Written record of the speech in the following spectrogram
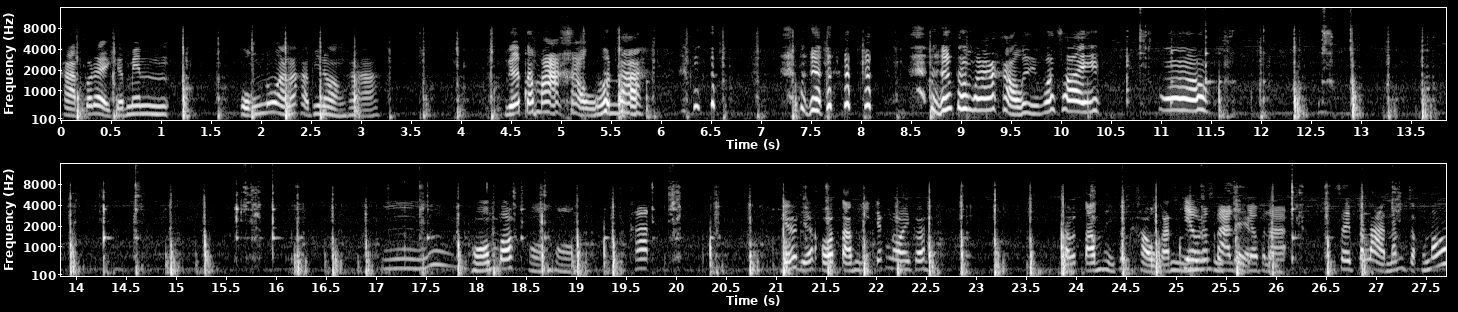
ขาดบ่ได้ก็แม่นผงนัวนะคะพี่น้องค่ะเหลือแตะมาเข่าเพิ่นว่าเหลือแตะมาเข่าสิบ่ใส่เอออืมหอมบ่หอมหอมคักเดี๋ยวเดี๋ยวขอตำอีกจักหน่อยก่อน ตำให้เพิ่นเข้ากันเจียวน้ำปลาหรือเจียวปลาร้าใส่ปลาร้าน้ำจักหน้อ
